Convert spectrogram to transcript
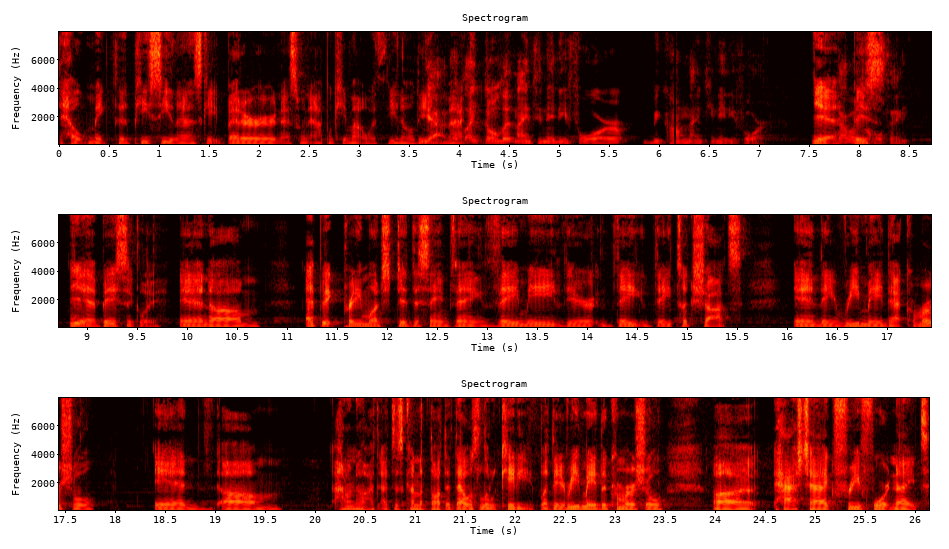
help make the PC landscape better." And that's when Apple came out with you know the Yeah, Mac. like don't let 1984 become 1984. yeah, That was bas- the whole thing. Yeah, basically. And um Epic pretty much did the same thing. They made their they they took shots and they remade that commercial and um I don't know. I, I just kind of thought that that was a little kitty, but they remade the commercial, uh, hashtag free Fortnite,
